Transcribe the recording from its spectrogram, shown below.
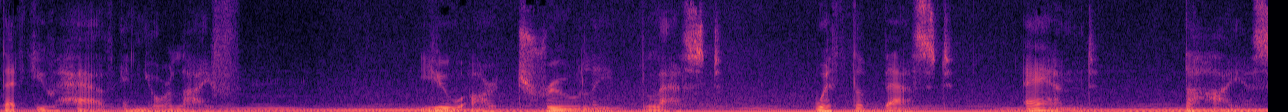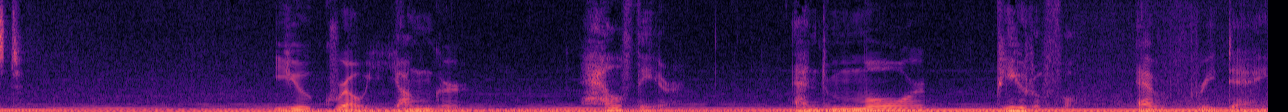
that you have in your life. You are truly blessed with the best and the highest. You grow younger, healthier, and more beautiful every day.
